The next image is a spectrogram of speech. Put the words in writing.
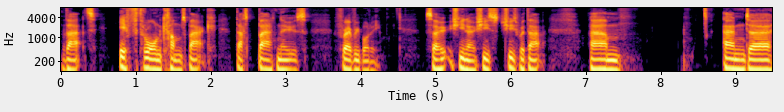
that if Thrawn comes back, that's bad news for everybody. So you know she's she's with that, um, and uh,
